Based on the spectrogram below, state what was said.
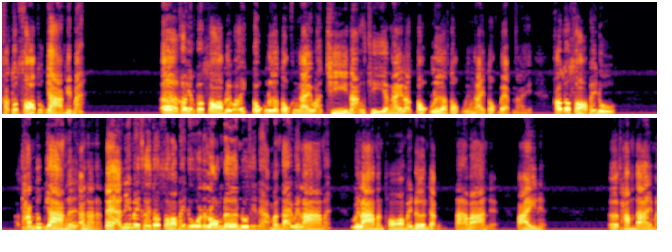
เขาทดสอบทุกอย่างเห็นไหม เออเขายังทดสอบเลยว่าตกเรือตกยังไงว่าฉี่นั่งฉี่ยังไง แล้วตกเรือตกยังไงตกแบบไหนเขาทดสอบให้ดูทำทุกอย่างเลยอันนั้นแต่อันนี้ไม่เคยทดสอบให้ดูลองเดินดูสิเนี่ย มันได้เวลาไหมเวลามันพอไหม่เดินจากหน้าบ้านเนี่ย ไปเนี่ย เออทำได้ไหม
